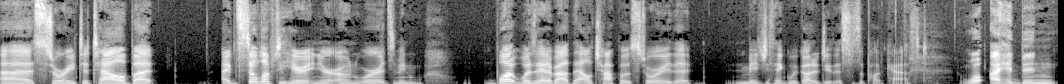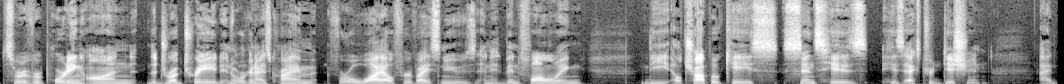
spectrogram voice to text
uh, story to tell. But I'd still love to hear it in your own words. I mean, what was it about the El Chapo story that made you think we got to do this as a podcast? Well, I had been sort of reporting on the drug trade and organized crime for a while for Vice News, and had been following the El Chapo case since his his extradition. I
